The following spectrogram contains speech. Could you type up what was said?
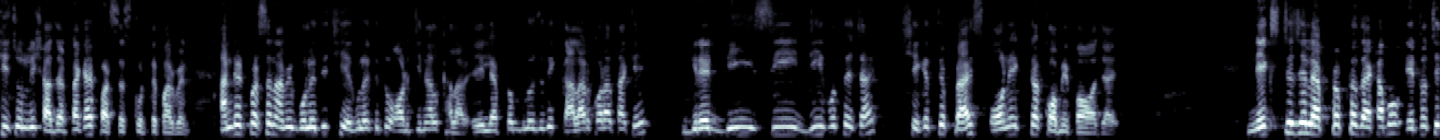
ছেচল্লিশ হাজার টাকায় পারচেস করতে পারবেন। হান্ড্রেড পার্সেন্ট আমি বলে দিচ্ছি, এগুলো কিন্তু অরিজিনাল কালার এই ল্যাপটপগুলো যদি কালার করা থাকে গ্রেড বি সি ডি হতে চায়, সেক্ষেত্রে প্রাইস অনেকটা কমে পাওয়া যায়। নেক্সট যে ল্যাপটপটা দেখাবো, এটা হচ্ছে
